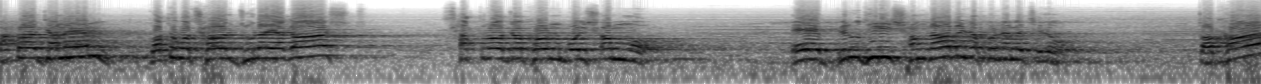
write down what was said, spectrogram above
আপনারা জানেন, গত বছর জুলাই, আগস্ট ছাত্র যখন বৈষম্য, এ বিরোধী সংগ্রামে যখন নেমেছিল, তখন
